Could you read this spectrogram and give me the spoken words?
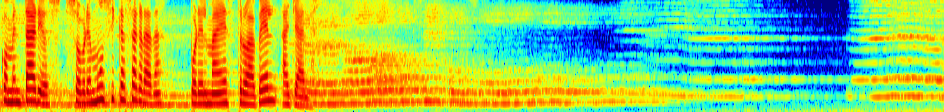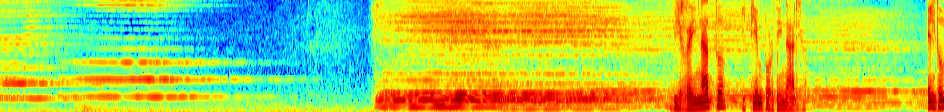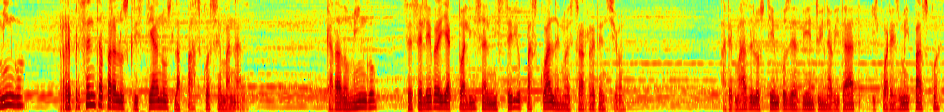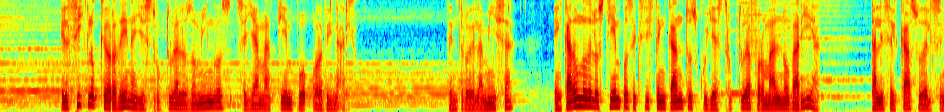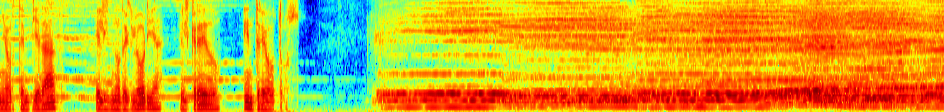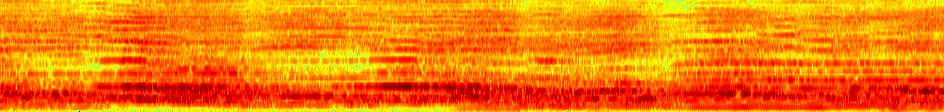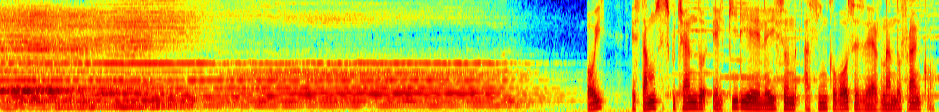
Comentarios sobre música sagrada por el maestro Abel Ayala. Virreinato y tiempo ordinario. El domingo representa para los cristianos la Pascua semanal. Cada domingo se celebra y actualiza el misterio pascual de nuestra redención. Además de los tiempos de Adviento y Navidad y Cuaresma y Pascua, el ciclo que ordena y estructura los domingos se llama tiempo ordinario. Dentro de la misa, en cada uno de los tiempos existen cantos cuya estructura formal no varía. Tal es el caso del Señor ten piedad, el himno de gloria, el credo, entre otros. Hoy estamos escuchando el Kyrie eleison a cinco voces de Hernando Franco.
